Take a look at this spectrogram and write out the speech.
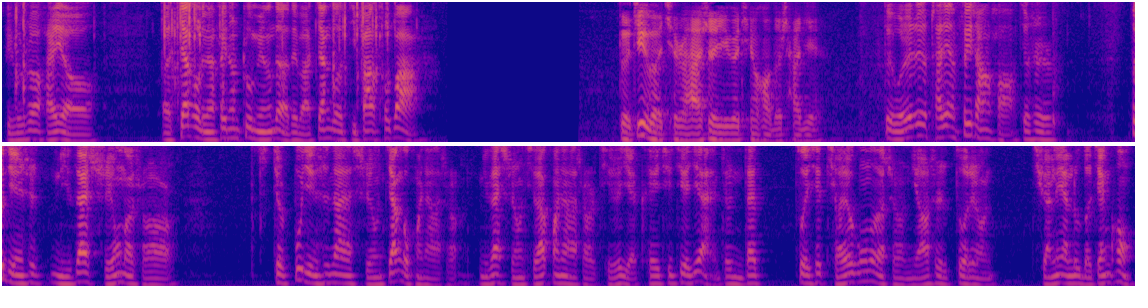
比如说还有，呃，Django 里面非常著名的，对吧？Django debug toolbar，对，这个其实还是一个挺好的插件。对我觉得这个插件非常好，就是不仅是你在使用的时候，就不仅是在使用 Django 框架的时候，你在使用其他框架的时候，其实也可以去借鉴。就是你在做一些调优工作的时候，你要是做这种全链路的监控，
